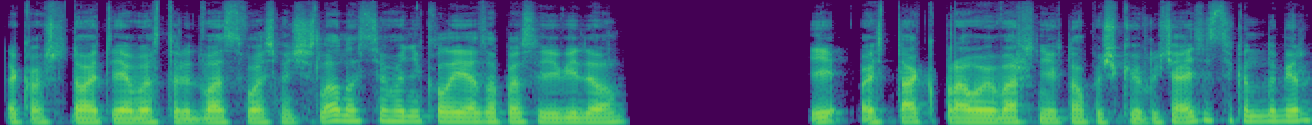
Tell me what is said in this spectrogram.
Також давайте я виставлю 28 число у нас сьогодні, коли я записую відео. І ось так правою верхньою кнопочкою включається секундомір.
